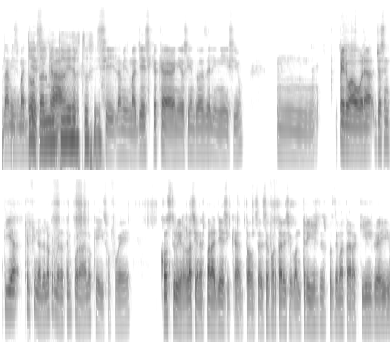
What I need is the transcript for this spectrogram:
la misma Jessica. Totalmente abierto, sí. Sí, la misma Jessica que había venido siendo desde el inicio. Mm, pero ahora yo sentía que el final de la primera temporada lo que hizo fue construir relaciones para Jessica. Entonces se fortaleció con Trish después de matar a Kilgrave,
